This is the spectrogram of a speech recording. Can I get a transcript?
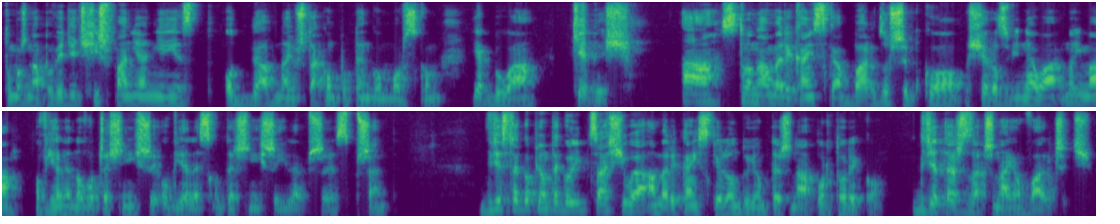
tu można powiedzieć, Hiszpania nie jest od dawna już taką potęgą morską, jak była kiedyś. A strona amerykańska bardzo szybko się rozwinęła, no i ma o wiele nowocześniejszy, o wiele skuteczniejszy i lepszy sprzęt. 25 lipca siły amerykańskie lądują też na Portoryko, gdzie też zaczynają walczyć.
